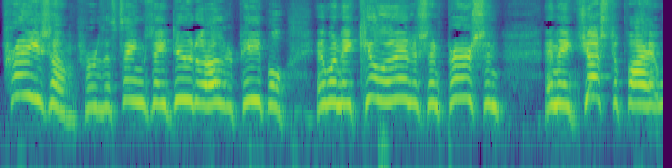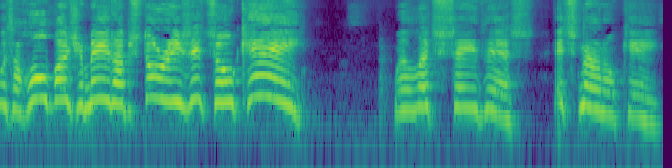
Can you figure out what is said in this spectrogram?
praise them for the things they do to other people. And when they kill an innocent person and they justify it with a whole bunch of made up stories, it's okay. Well, let's say this. It's not okay.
